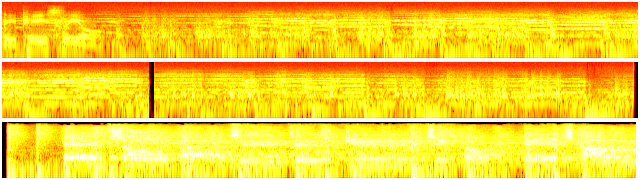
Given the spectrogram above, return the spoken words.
BP 3 all. It's all it is beautiful. It's cold.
